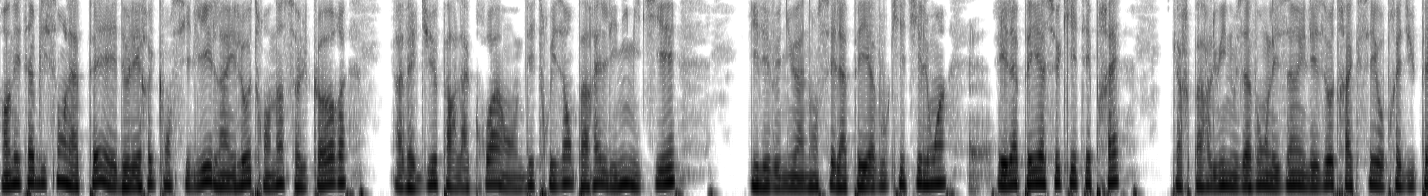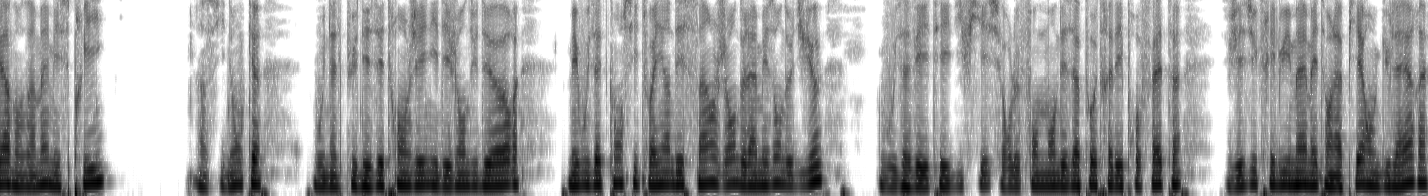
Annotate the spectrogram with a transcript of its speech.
en établissant la paix et de les réconcilier l'un et l'autre en un seul corps, avec Dieu par la croix en détruisant par elle l'inimitié. Il est venu annoncer la paix à vous qui étiez loin, et la paix à ceux qui étaient près, car par lui nous avons les uns et les autres accès auprès du Père dans un même esprit. Ainsi donc, vous n'êtes plus des étrangers ni des gens du dehors, mais vous êtes concitoyens des saints, gens de la maison de Dieu. Vous avez été édifiés sur le fondement des apôtres et des prophètes, Jésus-Christ lui-même étant la pierre angulaire.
